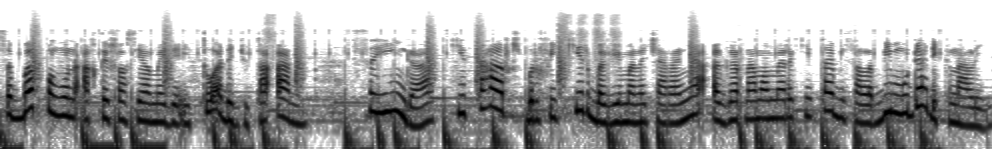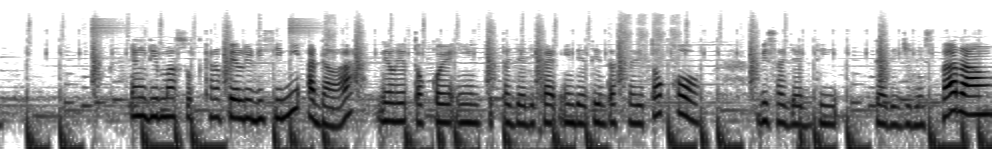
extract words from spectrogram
Sebab pengguna aktif sosial media itu ada jutaan, sehingga kita harus berpikir bagaimana caranya agar nama merek kita bisa lebih mudah dikenali. Yang dimaksudkan value di sini adalah nilai toko yang ingin kita jadikan identitas dari toko. Bisa jadi dari jenis barang,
